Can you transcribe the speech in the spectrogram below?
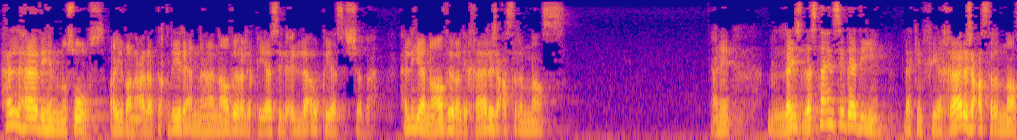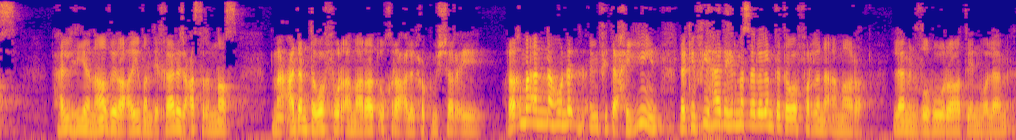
هل هذه النصوص أيضا على تقدير أنها ناظرة لقياس العلة أو قياس الشبه هل هي ناظرة لخارج عصر النص؟ يعني لسنا انسداديين لكن في خارج عصر النص هل هي ناظرة أيضا لخارج عصر النص مع عدم توفر أمارات أخرى على الحكم الشرعي؟ رغم أنه انفتاحيين لكن في هذه المسألة لم تتوفر لنا أمارة لا من ظهورات ولا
